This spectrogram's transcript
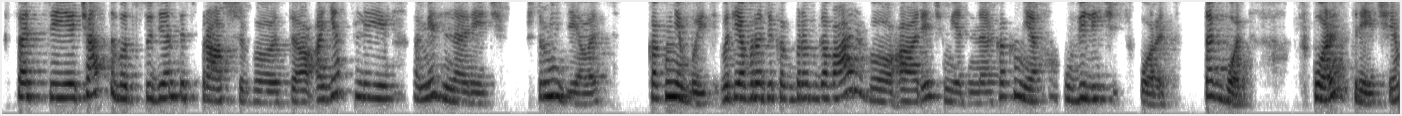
Кстати, часто вот студенты спрашивают, а если медленная речь, что мне делать? Как мне быть? Вот я вроде как бы разговариваю, а речь медленная. Как мне увеличить скорость? Так вот, скорость речи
